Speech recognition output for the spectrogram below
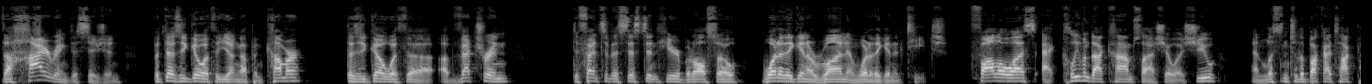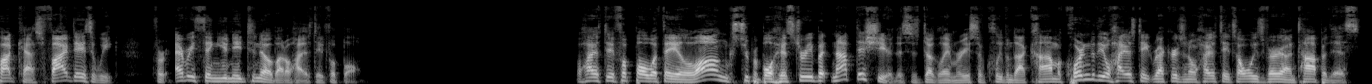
the hiring decision. But does he go with a young up and comer? Does he go with a, a veteran? Defensive assistant here, but also what are they going to run and what are they going to teach? Follow us at cleveland.com slash OSU and listen to the Buckeye Talk podcast five days a week for everything you need to know about Ohio State football. Ohio State football with a long Super Bowl history, but not this year. This is Doug Lesmerises of Cleveland.com. According to the Ohio State records, and Ohio State's always very on top of this,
